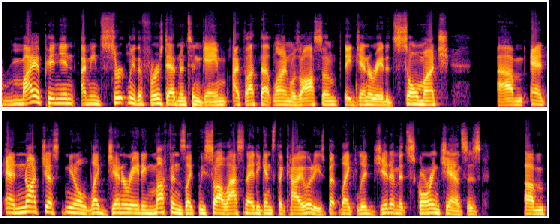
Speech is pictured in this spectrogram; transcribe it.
my opinion, I mean, certainly the first Edmonton game, I thought that line was awesome. They generated so much um, and and not just you know like generating muffins like we saw last night against the Coyotes, but like legitimate scoring chances. Um,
